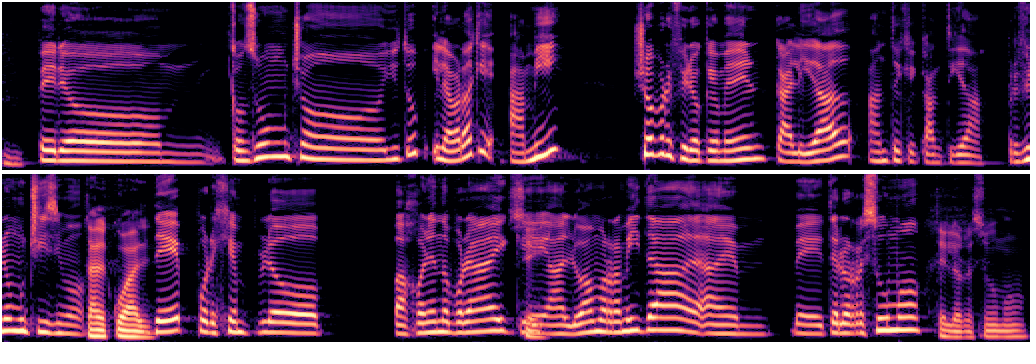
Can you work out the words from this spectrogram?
pero mm, consumo mucho YouTube y la verdad que a mí yo prefiero que me den calidad antes que cantidad. Prefiero muchísimo. Tal cual. De, por ejemplo, bajoneando por ahí, que Sí. ah, lo amo Ramita, eh, eh, te lo resumo. Te lo resumo.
